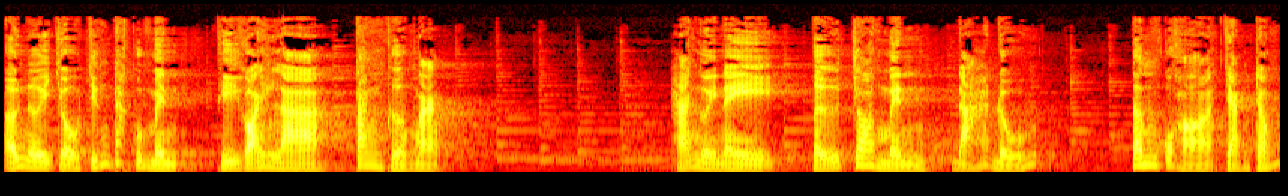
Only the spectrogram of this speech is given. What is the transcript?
ở nơi chỗ chứng đắc của mình thì gọi là tăng thượng mạng. Hạng người này tự cho mình đã đủ, tâm của họ chẳng trống,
